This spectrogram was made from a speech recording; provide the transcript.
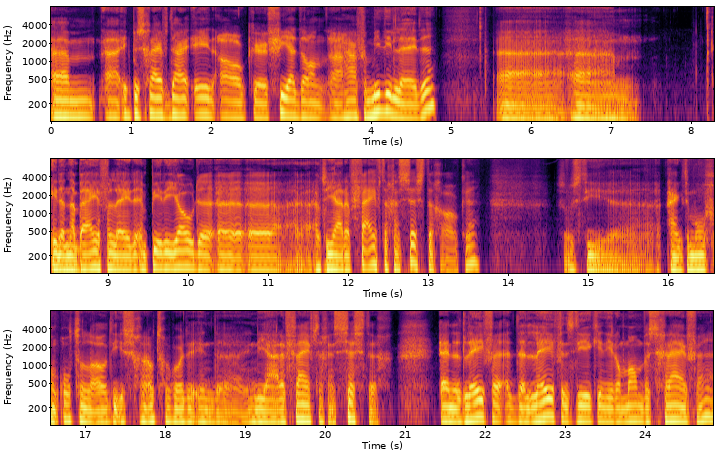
Um, uh, ik beschrijf daarin ook uh, via dan uh, haar familieleden. Um, in het nabije verleden een periode uit de jaren 50 en 60 ook. Hè? Zoals die uh, eigenlijk de mol van Otterlo, die is groot geworden in de, in de jaren 50 en 60. En het leven, de levens die ik in die roman beschrijf, hè,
